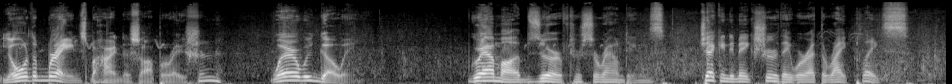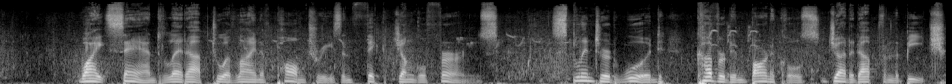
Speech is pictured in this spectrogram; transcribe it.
You're the brains behind this operation. Where are we going? Grandma observed her surroundings, checking to make sure they were at the right place. White sand led up to a line of palm trees and thick jungle ferns. Splintered wood, covered in barnacles, jutted up from the beach,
